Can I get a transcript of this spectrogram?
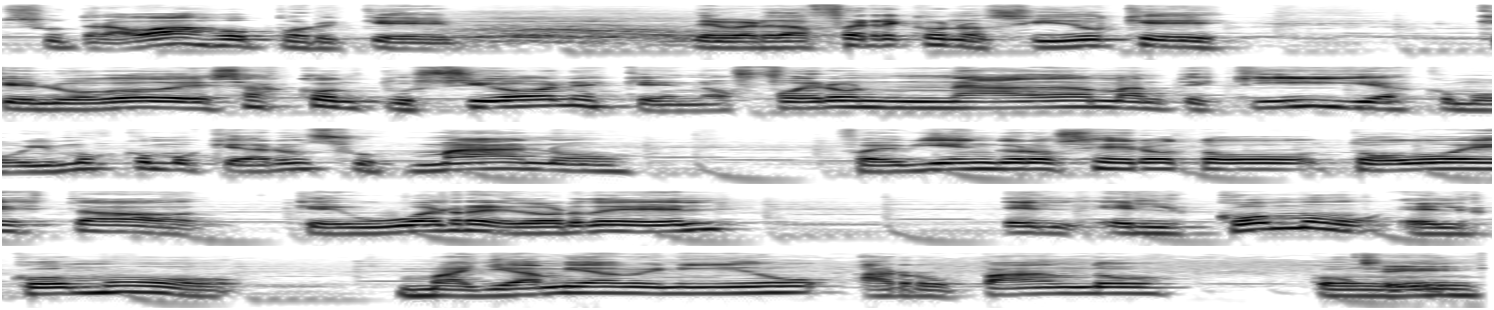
su trabajo porque de verdad fue reconocido que, que luego de esas contusiones, que no fueron nada mantequillas, como vimos cómo quedaron sus manos, fue bien grosero todo, todo esto que hubo alrededor de él. El, el, cómo, el cómo Miami ha venido arropando con Sí. un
